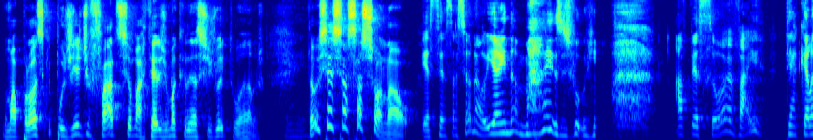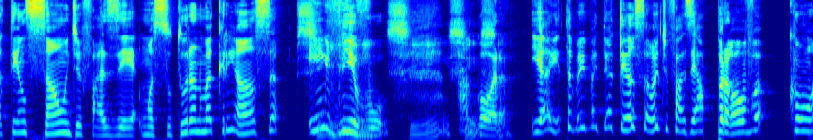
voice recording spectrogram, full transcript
numa prótese que podia, de fato, ser uma artéria de uma criança de 8 anos. É. Então, isso é sensacional. É sensacional. E ainda mais, Julinho, a pessoa vai ter aquela tensão de fazer uma sutura numa criança sim, em vivo. Sim, sim. Agora. Sim. E aí também vai ter a tensão de fazer a prova com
